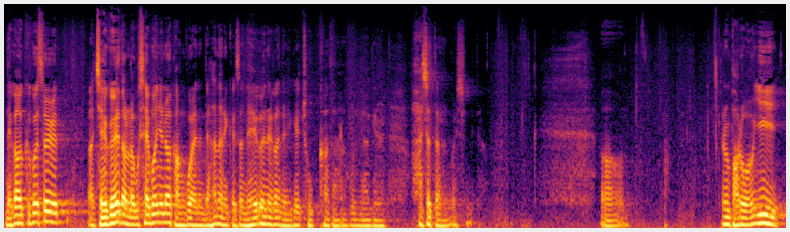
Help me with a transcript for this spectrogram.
내가 그것을 제거해 달라고 세 번이나 강구했는데 하나님께서 내 은혜가 내게 족하다라고 이야기를 하셨다는 것입니다. 어, 여러분 바로 이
